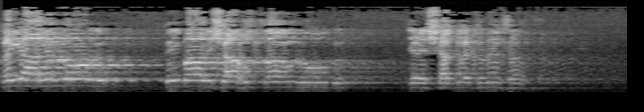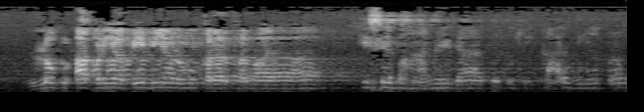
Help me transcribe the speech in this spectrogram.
کئی عالم لوگ، کئی بادشاہ حکام لوگ جڑے شک رکھتے سن۔ لوگ اپنی بیبیاں نو مقرر فرمایا، کسے بہانے جا کے تھی کر دیا پراؤں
